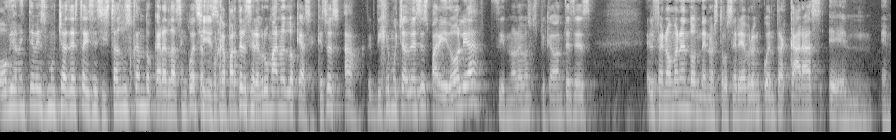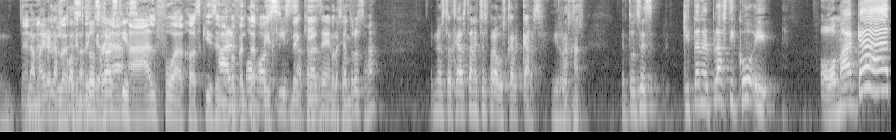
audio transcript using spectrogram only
Obviamente ves muchas de estas y dices, si estás buscando caras, las encuentras. Sí, porque aparte el cerebro humano es lo que hace. Que eso es, ah, dije muchas veces, pareidolia, si no lo hemos explicado antes, es el fenómeno en donde nuestro cerebro encuentra caras en, en En la mayoría de las la cosas. gente Los que ve a- huskies. A Alfo, a Huskies en Alf el papel tapiz huskies de aquí, atrás de por nosotros. ajá. Nuestras caras están hechas para buscar caras y rostros. Entonces, quitan el plástico y, oh my God,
